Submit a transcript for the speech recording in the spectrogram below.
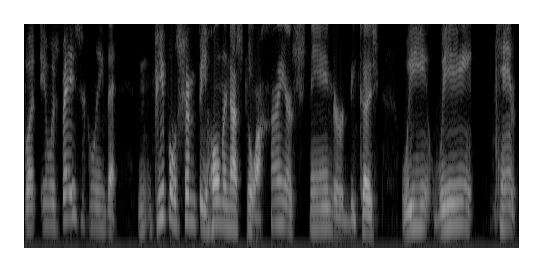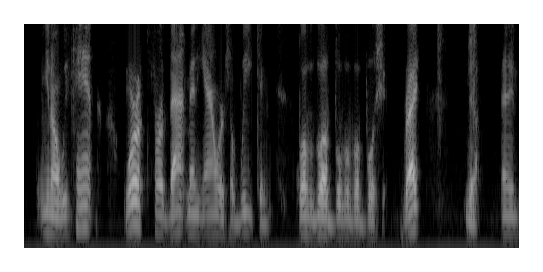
but it was basically that people shouldn't be holding us to a higher standard because we we can't, you know, we can't work for that many hours a week and blah blah blah blah blah blah bullshit, right?" Yeah. And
